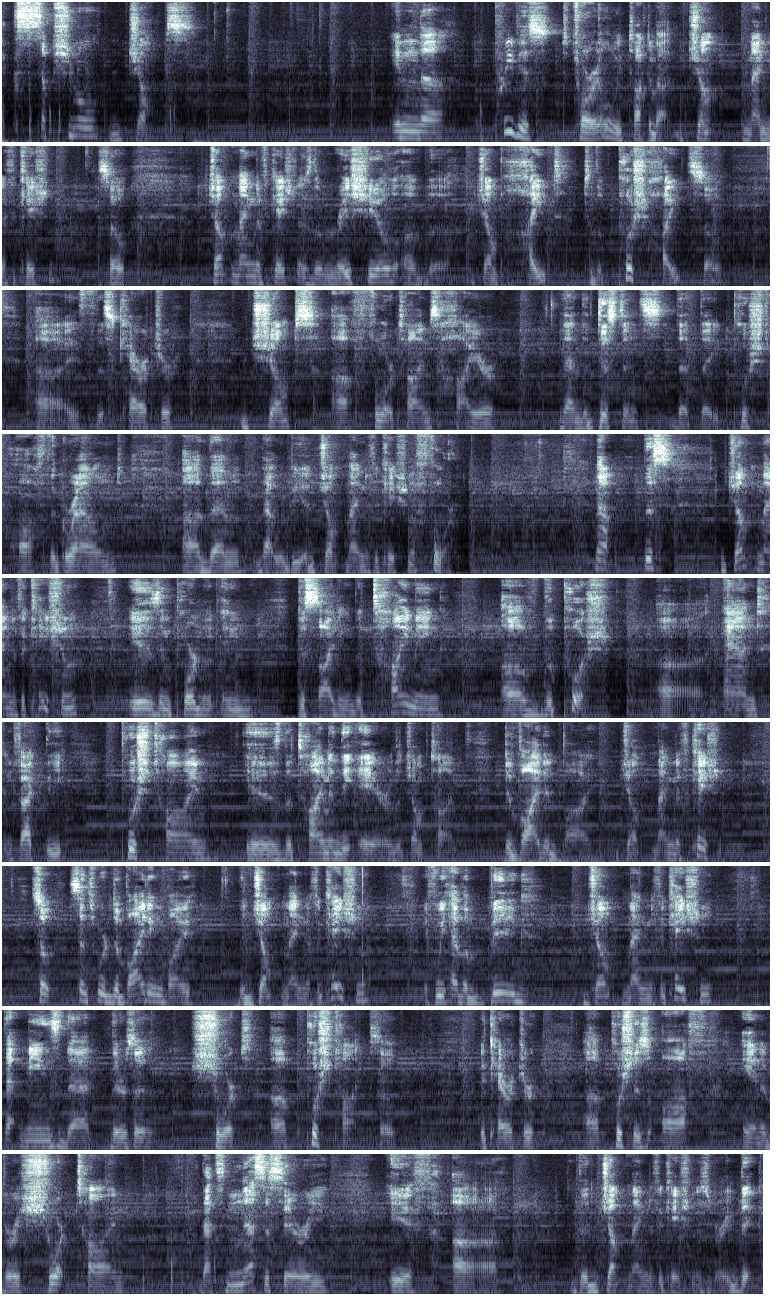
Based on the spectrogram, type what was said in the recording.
exceptional jumps. In the previous tutorial, we talked about jump magnification. So, jump magnification is the ratio of the jump height to the push height. So, uh, if this character jumps uh, four times higher than the distance that they pushed off the ground, uh, then that would be a jump magnification of 4. Now, this jump magnification is important in deciding the timing of the push. Uh, and, in fact, the push time is the time in the air, the jump time, divided by jump magnification. So, since we're dividing by the jump magnification, if we have a big jump magnification, that means that there's a short uh, push time. So the character uh, pushes off in a very short time. That's necessary if uh, the jump magnification is very big.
